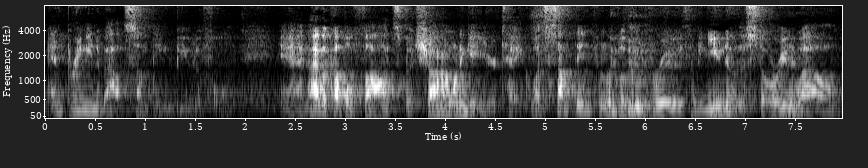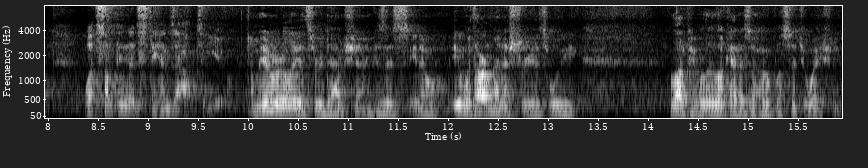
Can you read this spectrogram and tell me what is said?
and bringing about something beautiful. And I have a couple thoughts, but Sean, I want to get your take. What's something from the book of Ruth? I mean, you know the story yeah. well. What's something that stands out to you? I mean, really, it's redemption because it's you know even with our ministry, it's we a lot of people they look at it as a hopeless situation,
